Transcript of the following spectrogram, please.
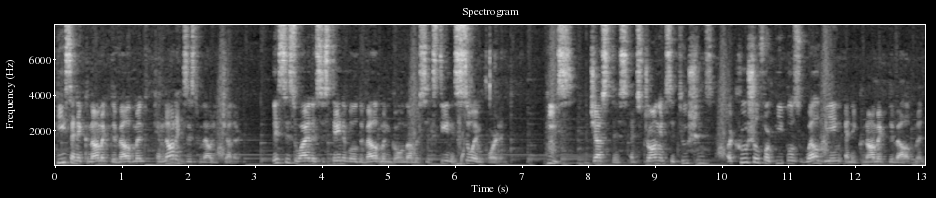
Peace and economic development cannot exist without each other. This is why the Sustainable Development Goal number 16 is so important. Peace, justice, and strong institutions are crucial for people's well-being and economic development.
